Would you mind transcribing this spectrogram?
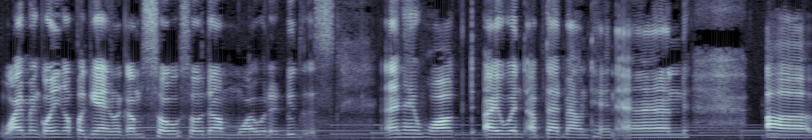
why am i going up again? Like i'm so so dumb. Why would i do this? And i walked i went up that mountain and uh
